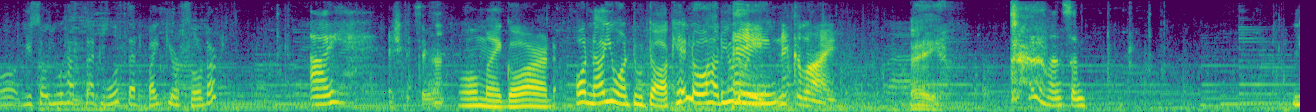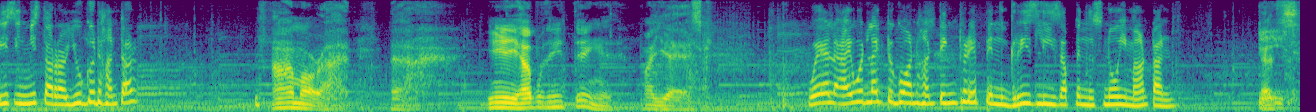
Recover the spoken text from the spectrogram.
Oh, you so you have that wolf that bite your shoulder? I I should say that. Oh my god. Oh, now you want to talk. Hello, how are you Hey, doing? Nikolai. Hey, hey handsome. Listen, mister, are you good hunter? I'm alright. Uh, you need any help with anything? Why you ask? Well, I would like to go on hunting trip in the grizzlies up in the snowy mountain. That's,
